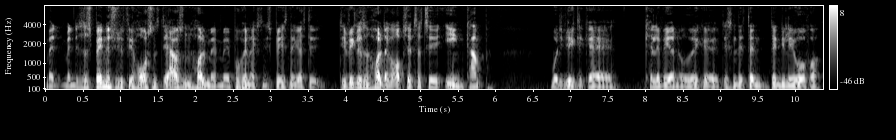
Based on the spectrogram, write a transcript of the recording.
Men, men det er så spændende, synes jeg, fordi Horsens, det er jo sådan et hold med, med Bo Henriksen i spidsen, ikke? Altså det, det er virkelig sådan et hold, der kan opsætte sig til én kamp, hvor de virkelig kan, kan levere noget, ikke? Det er sådan lidt den, den de lever for.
